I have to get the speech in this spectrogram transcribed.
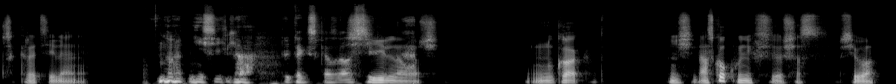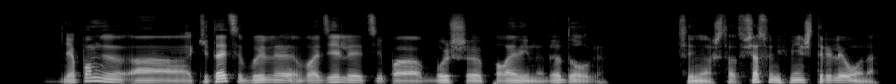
сократили они. Ну, не сильно, ты так сказал. Сильно очень. Ну как? А сколько у них все сейчас всего? Я помню, а, китайцы были, владели типа больше половины, да, долга Соединенных Штатов. Сейчас у них меньше триллиона.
